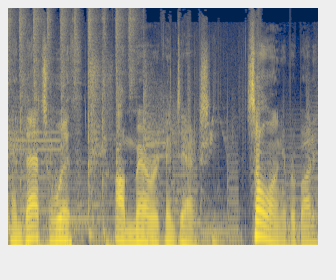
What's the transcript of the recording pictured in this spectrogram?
and that's with American Taxi. So long, everybody.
